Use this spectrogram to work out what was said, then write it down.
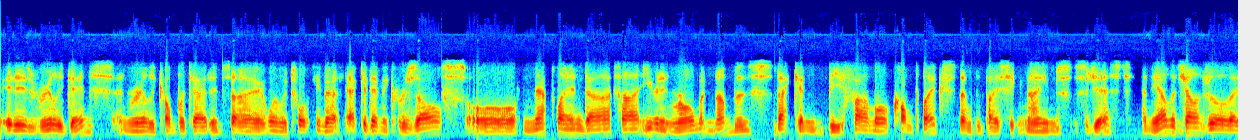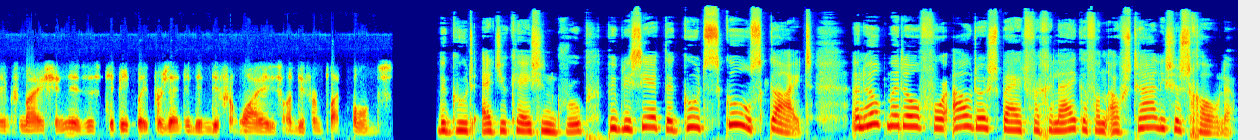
it is really dense and really complicated. So when we're talking about academic results or NAPLAN data, even enrolment numbers, that can be far more complex than the basic names suggest. And the other challenge with all that information is it's typically presented in different ways on different platforms. De Good Education Group publiceert de Good Schools Guide, een hulpmiddel voor ouders bij het vergelijken van Australische scholen.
